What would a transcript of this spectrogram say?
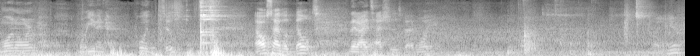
one arm or even pulling with two. I also have a belt that I attach to this bad boy. Right here.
